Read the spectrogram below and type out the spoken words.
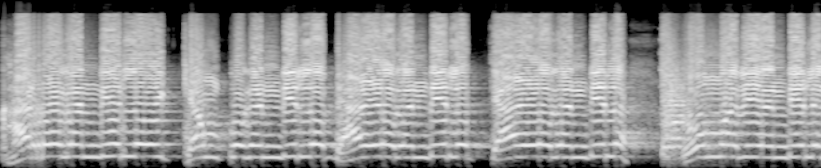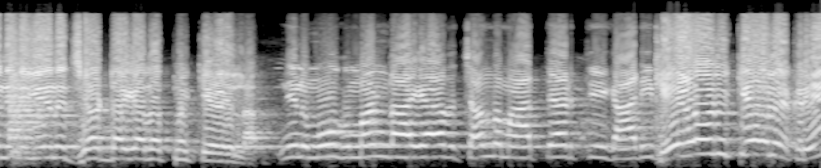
ಕರ್ರಗಂದಿಲ್ಲ ಕೆಂಪುಗಂದಿಲ್ಲ ಬೆಳ್ಳಗಂದಿಲ್ಲ ತೆಳ್ಳಗಂದಿಲ್ಲ ಗುಮ್ಮದಿ ಅಂದಿಲ್ಲ ನಿನಗೇನು ಜಡ್ ಆಗ್ಯದತ್ನ ಕೇಳಿಲ್ಲ. ನಿನ್ನ ಮೂಗು ಮಂದಾಗ ಚಂದ ಮಾತಾಡ್ತಿ ಗಾಡಿ ಕೇಳೋದು ಕೇಳ್ಬೇಕ್ರಿ.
